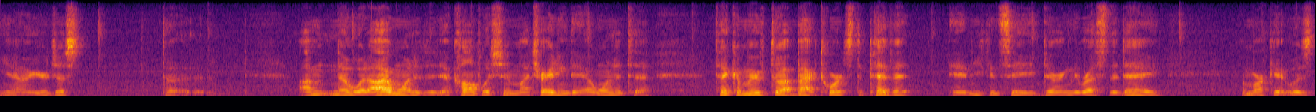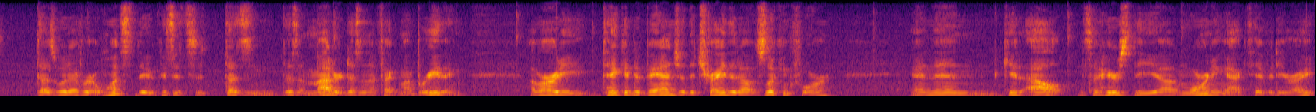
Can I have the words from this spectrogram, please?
You know, you're just uh, I know what I wanted to accomplish in my trading day. I wanted to take a move to, back towards the pivot, and you can see during the rest of the day, the market was does whatever it wants to do because it doesn't doesn't matter. It doesn't affect my breathing. I've already taken advantage of the trade that I was looking for, and then get out. So here's the uh, morning activity, right?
